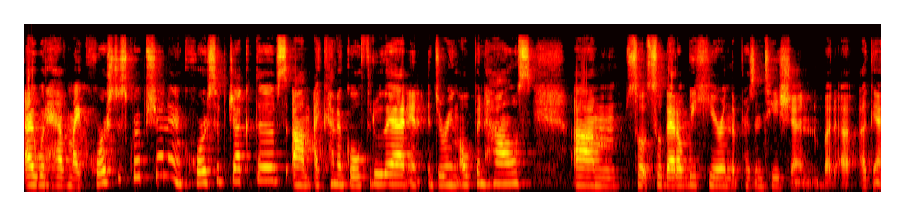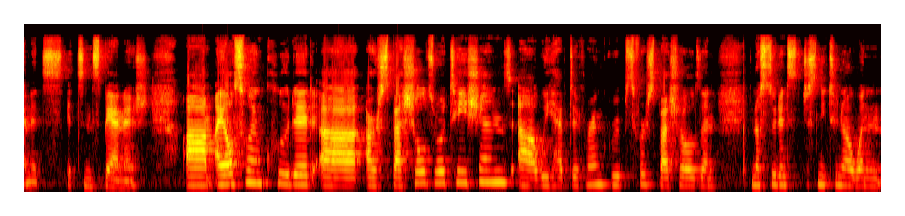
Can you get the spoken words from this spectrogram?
I would have my course description and course objectives. Um, I kind of go through that in, during open house, um, so so that'll be here in the presentation. But uh, again, it's it's in Spanish. Um, I also included uh, our specials rotations. Uh, we have different groups for specials, and you know students just need to know when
